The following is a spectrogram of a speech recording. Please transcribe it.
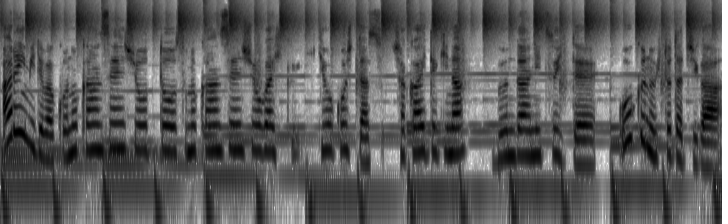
ある意味ではこの感染症とその感染症が引き起こした社会的な分断について多くの人たちが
